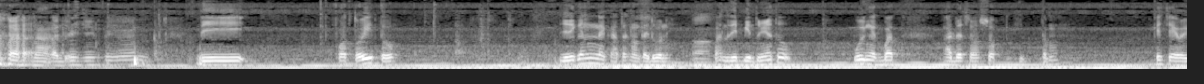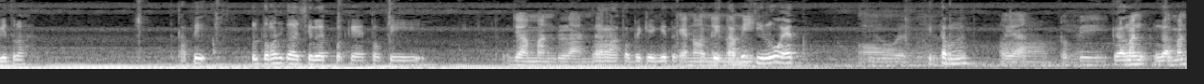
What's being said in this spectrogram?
nah Lanjut. di foto itu jadi kan naik ke atas lantai dua nih Ah. pas di pintunya tuh gue inget banget ada sosok hitam kayak cewek gitu lah tapi lu tau gak sih kalau siluet pakai topi Zaman Belanda. nah topi kayak gitu. Kayak tapi noni-noni. tapi siluet. Oh. hitam. Oh ya. Tapi Nggak- Cuman nggak- cuman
